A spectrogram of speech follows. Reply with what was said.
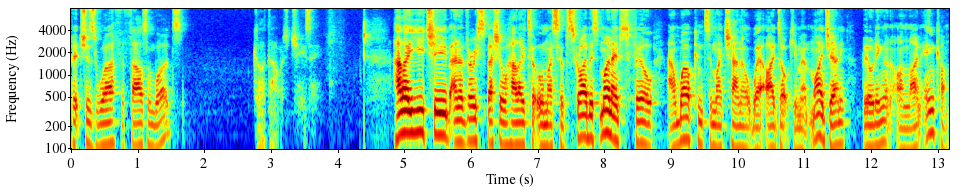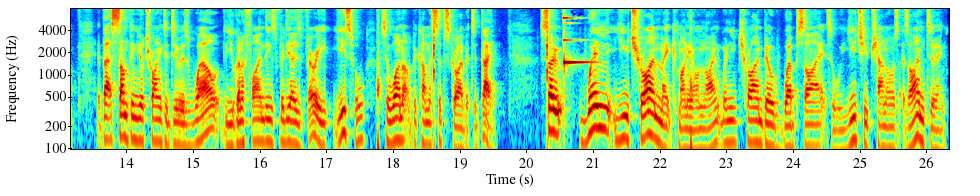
picture's worth a thousand words. God, that was cheesy. Hello YouTube and a very special hello to all my subscribers. My name's Phil and welcome to my channel where I document my journey building an online income. If that's something you're trying to do as well, you're going to find these videos very useful, so why not become a subscriber today? So when you try and make money online, when you try and build websites or YouTube channels as I'm doing,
